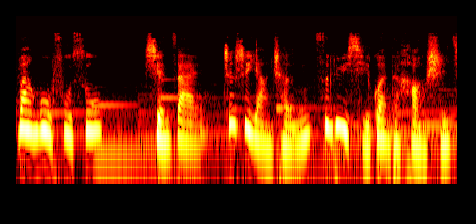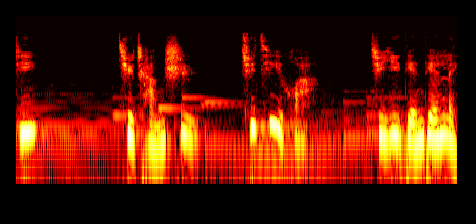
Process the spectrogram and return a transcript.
万物复苏，现在正是养成自律习惯的好时机。去尝试，去计划，去一点点累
